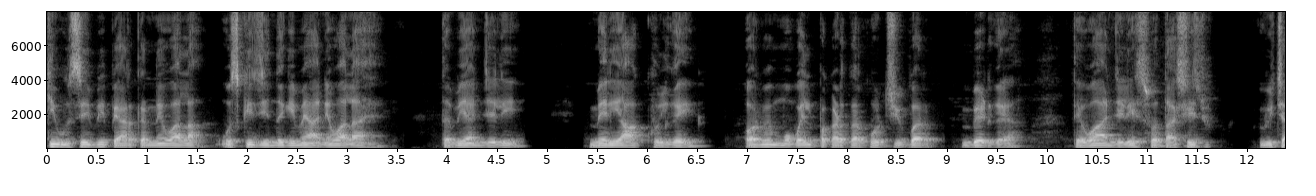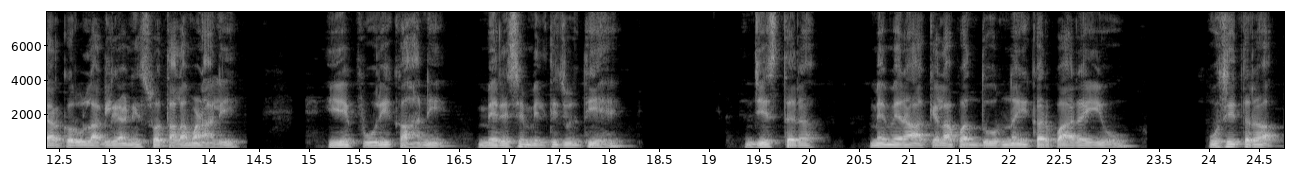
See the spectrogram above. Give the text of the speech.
कि उसे भी प्यार करने वाला उसकी ज़िंदगी में आने वाला है। तभी अंजलि, मेरी आँख खुल गई और मैं मोबाईल पकडकर खुर्ची पर बैठ गया। तेव्हा अंजली स्वतःशीच विचार करू लागली आणि स्वतःला म्हणाली, ये पूरी कहानी मेरे से मिलती जुलती है। जिस तरह मैं मेरा अकेलापन दूर नहीं कर पा रही हूँ, उसी तरह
